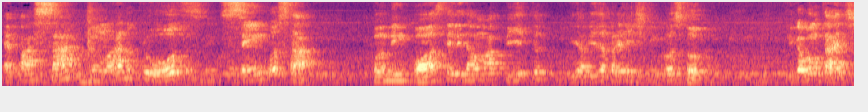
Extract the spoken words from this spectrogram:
é passar de um lado para o outro sem encostar. Quando encosta, ele dá um apito e avisa pra gente que encostou. Fica à vontade.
